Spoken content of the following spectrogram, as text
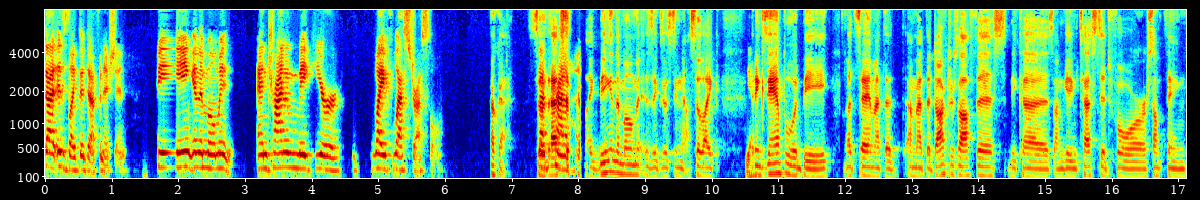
that is like the definition. Being in the moment and trying to make your life less stressful. Okay. So that's, that's kind of, like being in the moment is existing now. So like yeah. an example would be let's say i'm at the i'm at the doctor's office because i'm getting tested for something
